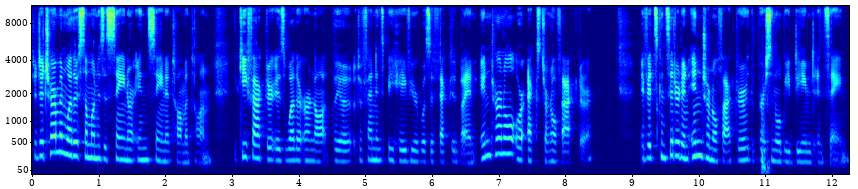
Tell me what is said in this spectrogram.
To determine whether someone is a sane or insane automaton, the key factor is whether or not the defendant's behavior was affected by an internal or external factor. If it's considered an internal factor, the person will be deemed insane.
